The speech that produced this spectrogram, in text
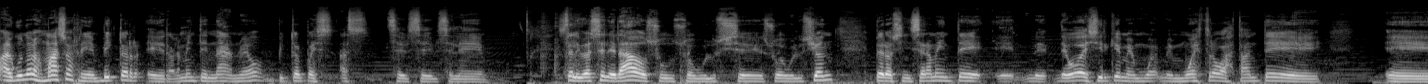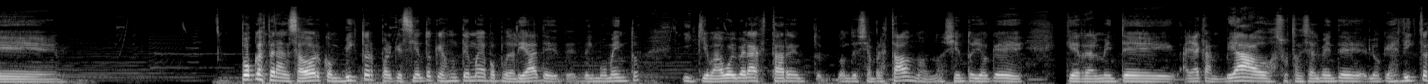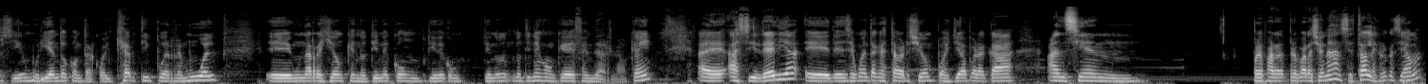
algunos de los mazos, Victor, eh, realmente nada nuevo. Victor, pues se, se, le se le vio acelerado su, su, evolución, pero sinceramente eh, debo decir que me, me muestro bastante eh, poco esperanzador con Víctor porque siento que es un tema de popularidad del momento y que va a volver a estar donde siempre ha estado. No, siento yo que, realmente haya cambiado sustancialmente lo que es Víctor. Sigue muriendo contra cualquier tipo de removal en una región que no tiene con, tiene con, no tiene con qué defenderla. ¿ok? Eh, a Sirelia, eh, dense cuenta que esta versión pues ya por acá Ancien preparaciones ancestrales creo que se llama.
